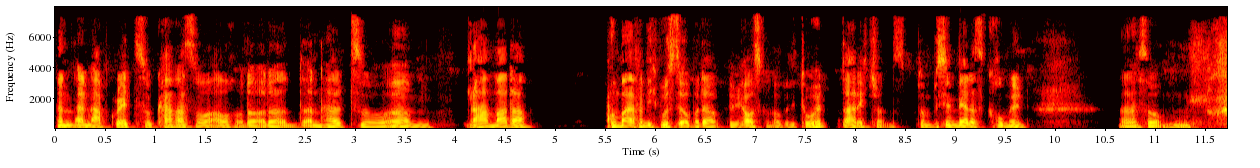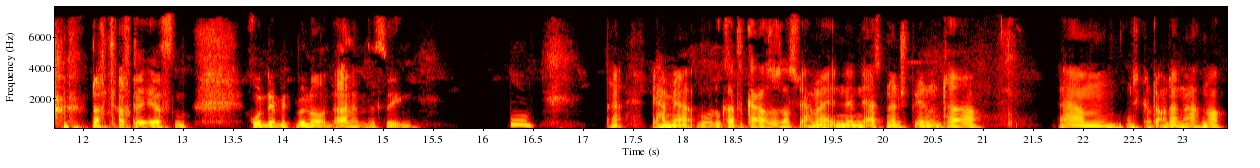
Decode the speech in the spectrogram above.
ein, ein Upgrade zu Karasor auch oder, oder dann halt zu ähm, Hamada, wo man einfach nicht wusste, ob er da rauskommt, ob er die Torhüter, da hatte ich schon so ein bisschen mehr das Krummeln. Also nach, nach der ersten Runde mit Müller und allem, deswegen. Hm. Ja, wir haben ja, wo du gerade Kara so sagst, wir haben ja in den ersten neun Spielen unter, ähm, und ich glaube auch danach noch,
